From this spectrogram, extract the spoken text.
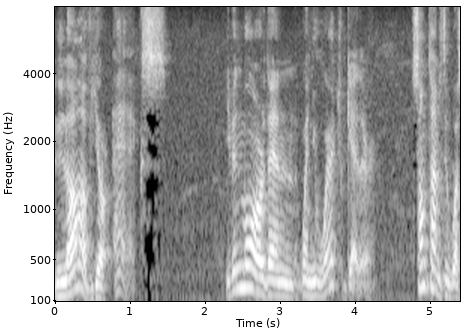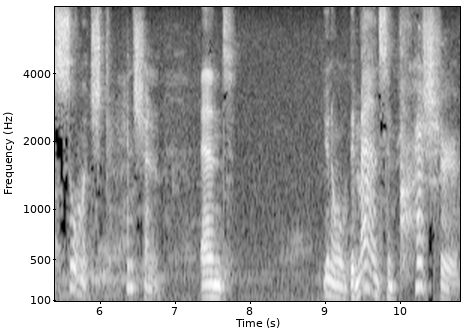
love your ex even more than when you were together. Sometimes there was so much tension and you know demands and pressure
